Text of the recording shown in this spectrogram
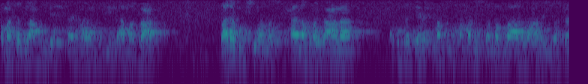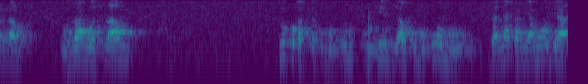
ومن تبعهم بإحسان إلى يوم الدين أما بعد. بعدكم شكر الله سبحانه وتعالى وكبرك رحمة محمد صلى الله عليه وسلم وزام الاسلام tupo katika kumbukumbu kumbukizi au kumbukumbu za miaka mia moja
